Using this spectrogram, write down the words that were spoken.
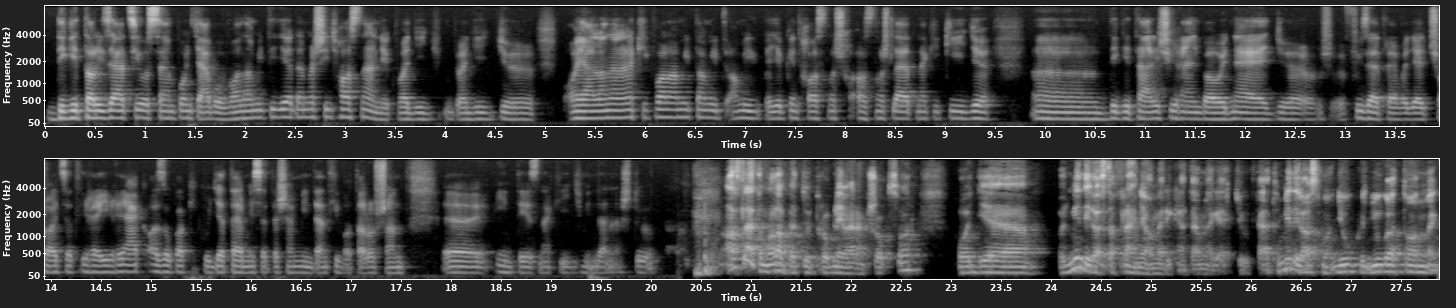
digitalizáció szempontjából van, amit így érdemes így használniuk, vagy így, vagy így ajánlaná nekik valamit, amit, ami egyébként hasznos, hasznos lehet nekik így digitális irányba, hogy ne egy füzetre vagy egy sajtcetre írják, azok, akik ugye természetesen mindent hivatalosan intéznek így mindenestül azt látom alapvető problémának sokszor, hogy, eh, hogy mindig azt a fránya Amerikát emlegetjük. Tehát, hogy mindig azt mondjuk, hogy nyugaton, meg,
